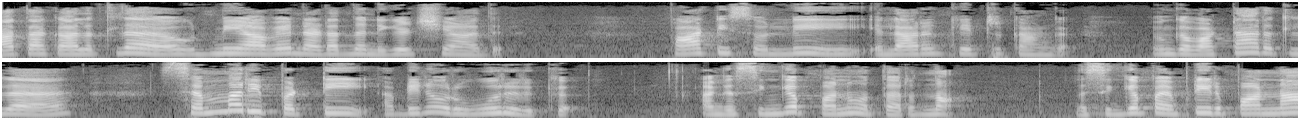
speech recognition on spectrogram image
தாத்தா காலத்தில் உண்மையாகவே நடந்த நிகழ்ச்சியாக அது. பாட்டி சொல்லி எல்லாரும் கேட்டிருக்காங்க. இவங்க வட்டாரத்தில் செம்மரிப்பட்டி அப்படின்னு ஒரு ஊர் இருக்குது அங்கே சிங்கப்பன்னு ஒருத்தர் இருந்தான். இந்த சிங்கப்பன் எப்படி இருப்பான்னா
